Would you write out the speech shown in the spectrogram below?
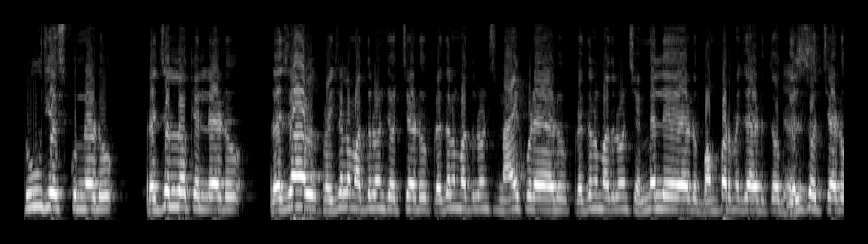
ప్రూవ్ చేసుకున్నాడు. ప్రజల్లోకి వెళ్ళాడు. ప్రజల ప్రజల మధ్యలోంచి వచ్చాడు. ప్రజల మధ్యలోంచి నాయకుడు అయ్యాడు. ప్రజల మధ్యలోంచి ఎమ్మెల్యే అయ్యాడు. బంపర్ మెజారిటీతో గెలిచి వచ్చాడు.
